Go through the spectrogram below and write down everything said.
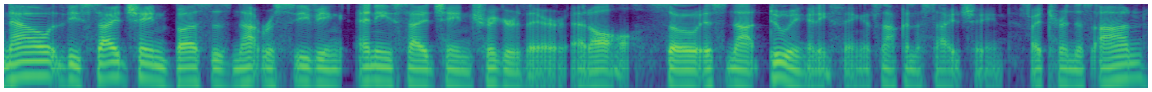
Now the sidechain bus is not receiving any sidechain trigger there at all. So it's not doing anything. It's not going to sidechain. If I turn this on,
